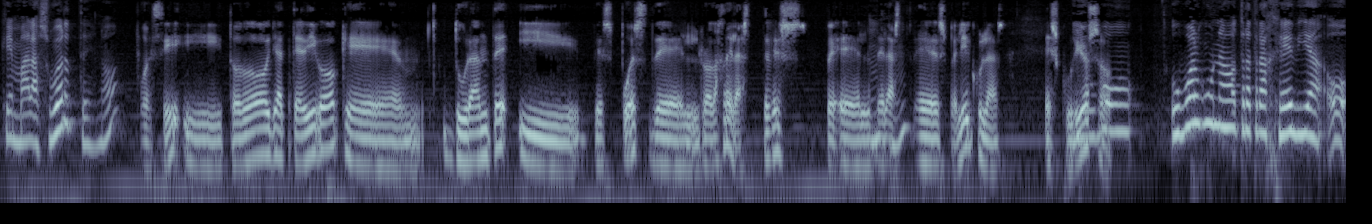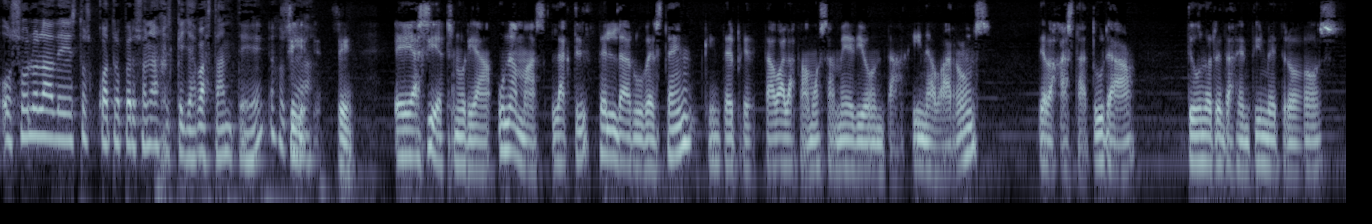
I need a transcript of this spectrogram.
Qué mala suerte, ¿no? Pues sí, y todo ya te digo que durante y después del rodaje de las tres, el- de las tres películas. Es ¿Y curioso. ¿Hubo, hubo alguna otra tragedia o, o solo la de estos cuatro personajes? Que ya es bastante, ¿eh? O Sí, sea, sí. Eh, así es, Nuria. Una más. La actriz Zelda Rubinstein, que interpretaba a la famosa medium Tangina Barrons, de baja estatura, de unos 30 centímetros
